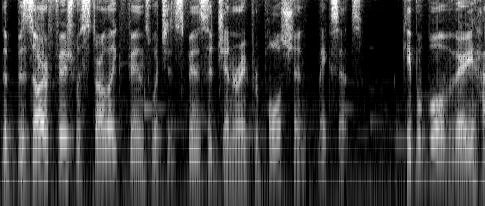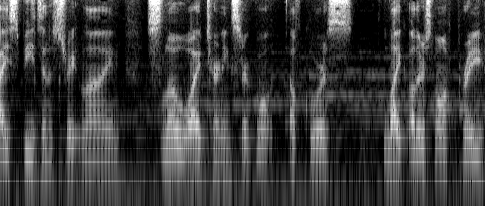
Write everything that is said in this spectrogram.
The bizarre fish with star-like fins which it spins to generate propulsion. Makes sense. Capable of very high speeds in a straight line. Slow, wide turning circle, of course. Like other small prey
